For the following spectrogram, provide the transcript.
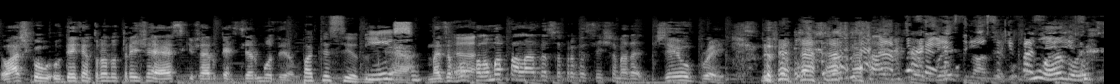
Eu acho que o o Dave entrou no 3GS, que já era o terceiro modelo. Pode ter sido. Isso. É, mas eu vou É. falar uma palavra só pra vocês chamada jailbreak. Um ano antes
